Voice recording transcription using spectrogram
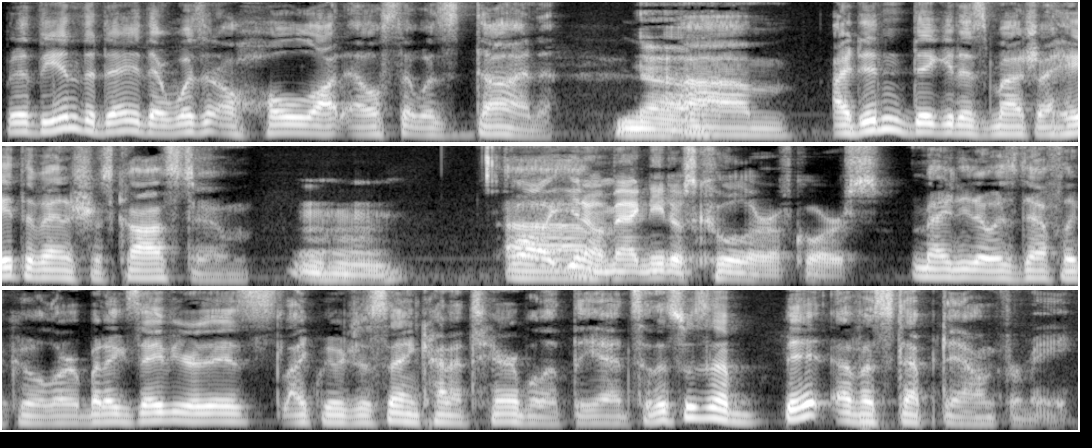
but at the end of the day, there wasn't a whole lot else that was done. No. Um, I didn't dig it as much. I hate the Vanisher's costume. mm-hmm. Well, you know, um, Magneto's cooler, of course. Magneto is definitely cooler, but Xavier is, like we were just saying, kind of terrible at the end. So this was a bit of a step down for me.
